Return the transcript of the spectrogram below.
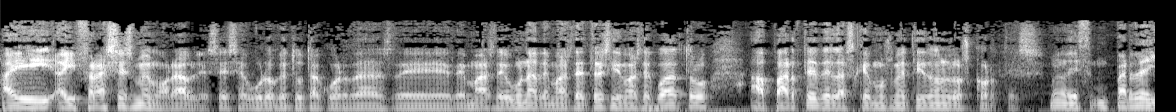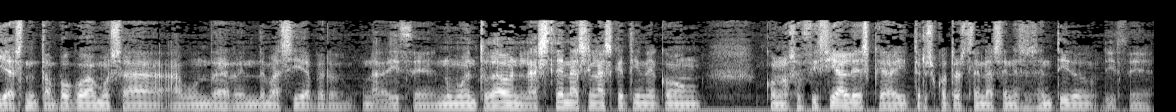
Hay, hay frases memorables, ¿eh? seguro que tú te acuerdas de, más de una, de más de tres y de más de cuatro, aparte de las que hemos metido en los cortes. Bueno, un par de ellas, no tampoco vamos a abundar en demasía, pero una dice en un momento dado, en las escenas en las que tiene con los oficiales, que hay tres o cuatro escenas en ese sentido, dice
